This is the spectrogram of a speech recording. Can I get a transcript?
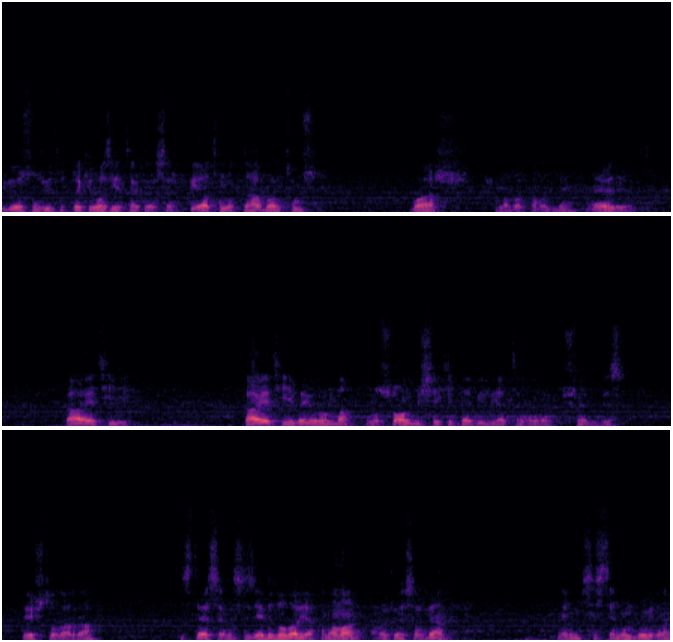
Biliyorsunuz YouTube'daki vaziyet arkadaşlar. Bir atımlık daha barutumuz var. Şuna bakalım bir. Evet evet. Gayet iyi. Gayet iyi ve yolunda. Bunu son bir şekilde bir yatırım olarak düşünebiliriz. 5 dolardan. İsterseniz siz 50 dolar yapın ama arkadaşlar ben benim sistemim böyle.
